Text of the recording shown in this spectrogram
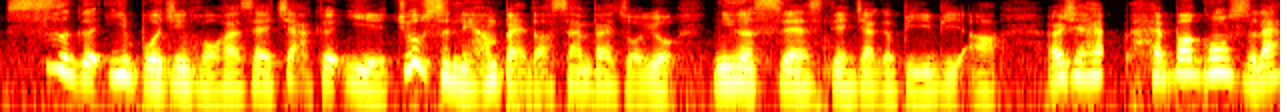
四个一铂金火花塞，价格也就是。是两百到三百左右，你和 4S 店价格比一比啊，而且还还包工时嘞，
